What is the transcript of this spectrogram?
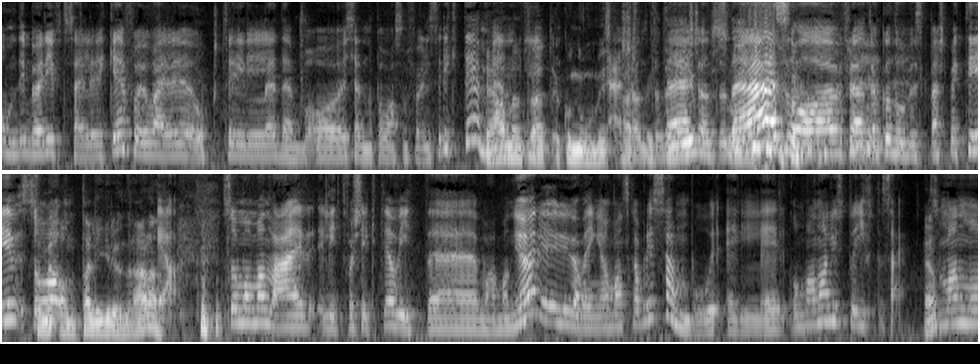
om de bør gifte seg eller ikke, får jo være opp til dem å kjenne på hva som føles riktig. Men, ja, men fra et økonomisk jeg perspektiv det, jeg skjønte så, det. Så fra et økonomisk perspektiv så Som jeg antar ligger under her, da. Ja. Så må man være litt forsiktig og vite hva man gjør, uavhengig av om man skal bli samboer eller om man har lyst til å gifte seg. Ja. Så man må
